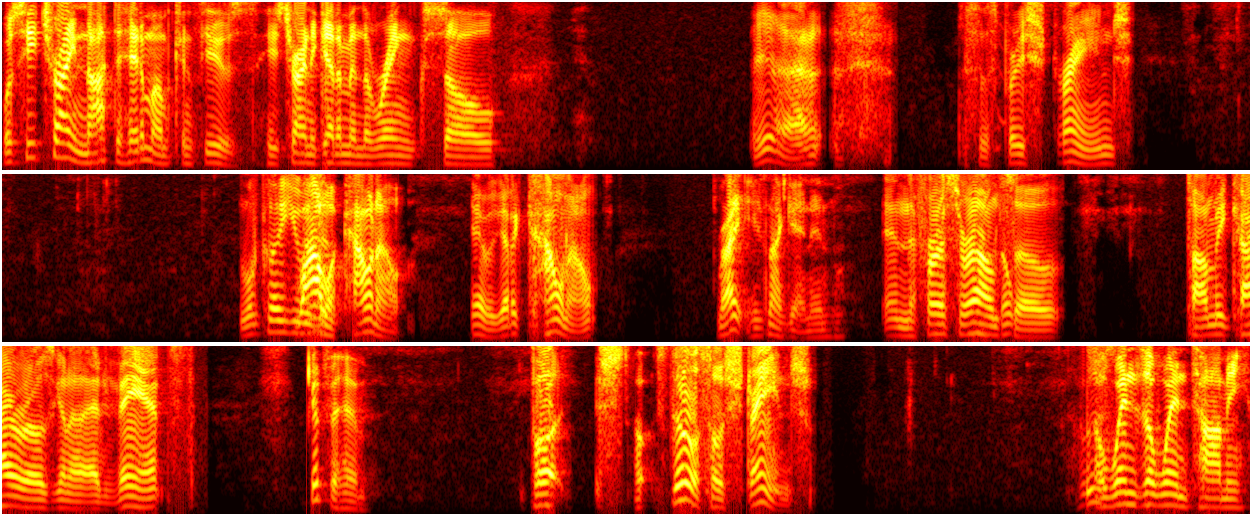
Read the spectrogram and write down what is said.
was he trying not to hit him? I'm confused. He's trying to get him in the ring, so Yeah, this is pretty strange. Look like he was. wow, in- a count out. yeah, we got a count out Right, he's not getting in. in the first round, Nope. so Tommy Cairo is gonna advance, Good for him. but Oh. still so strange. Who's, A win's a win, Tommy.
